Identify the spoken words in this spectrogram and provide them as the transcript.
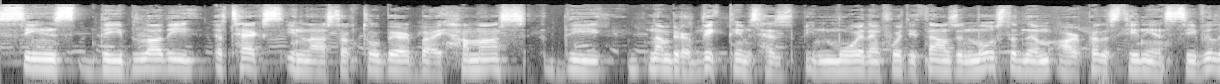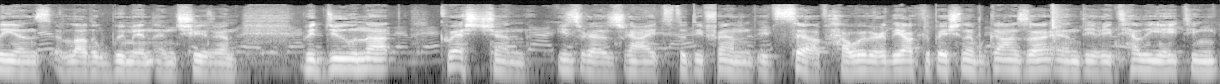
Since the bloody attacks in last October by Hamas, the number of victims has been more than 40,000. Most of them are Palestinian civilians, a lot of women and children. We do not question Israel's right to defend itself. However, the occupation of Gaza and the retaliating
